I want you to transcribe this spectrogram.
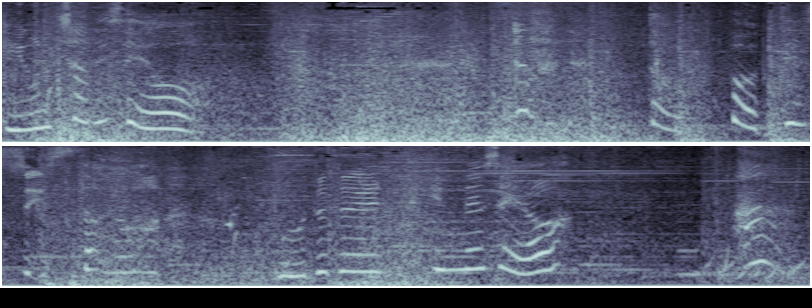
기운 차리세요. 더 버틸 수 있어요. 모두들 힘내세요. 하!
